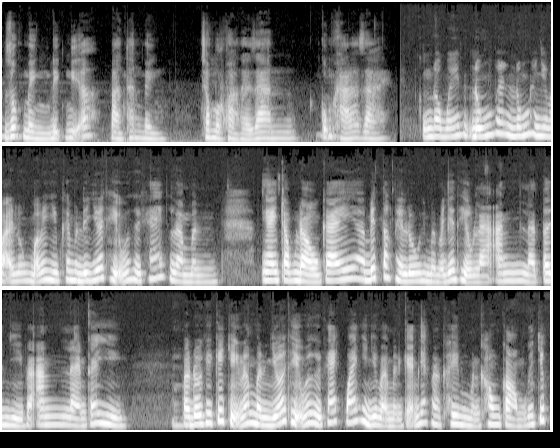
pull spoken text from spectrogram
giúp mình định nghĩa bản thân mình trong một khoảng thời gian cũng khá là dài. Cũng đồng ý đúng với đúng là như vậy luôn. Bởi vì nhiều khi mình đi giới thiệu với người khác là mình ngay trong đầu cái biết tất này luôn thì mình phải giới thiệu là anh là tên gì và anh làm cái gì. Và đôi khi cái chuyện đó mình giới thiệu với người khác quá nhiều như vậy mình cảm giác là khi mà mình không còn một cái chức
